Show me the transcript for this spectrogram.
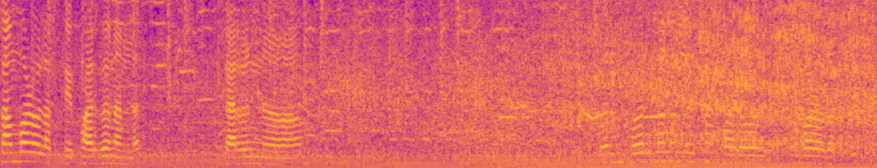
सांभाळावं लागते फार जणांना. कारण कारण फार जणांना सांभाळावं सांभाळावं लागते.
